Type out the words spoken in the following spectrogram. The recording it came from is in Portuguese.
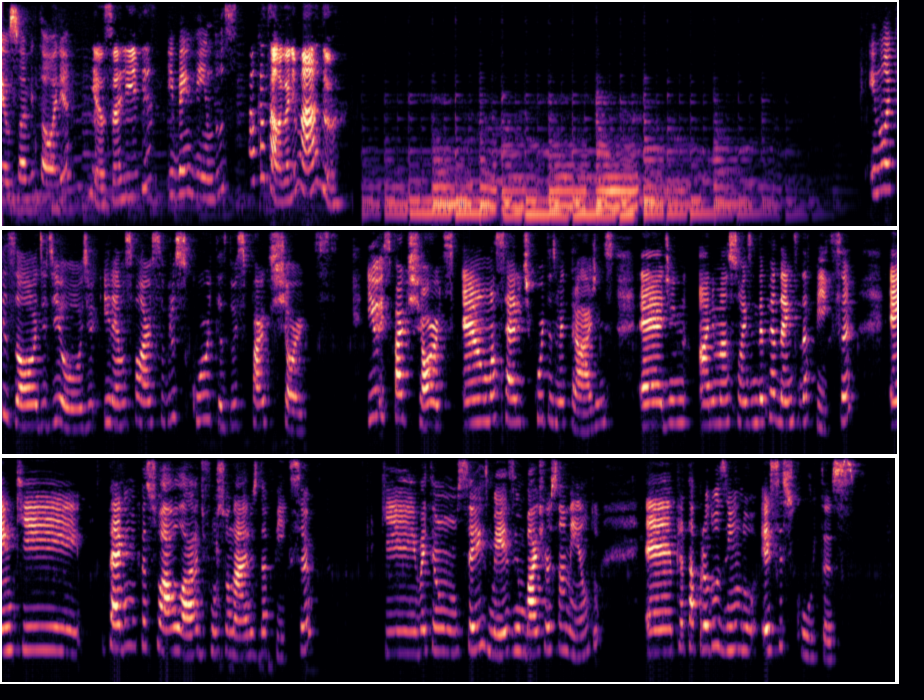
Eu sou a Vitória. E eu sou a Lívia. E bem-vindos ao Catálogo Animado. E no episódio de hoje iremos falar sobre os curtas do Spark Shorts. E o Spark Shorts é uma série de curtas-metragens é, de animações independentes da Pixar, em que pega um pessoal lá de funcionários da Pixar, que vai ter uns seis meses e um baixo orçamento é, para estar tá produzindo esses curtas.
